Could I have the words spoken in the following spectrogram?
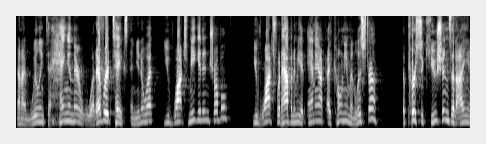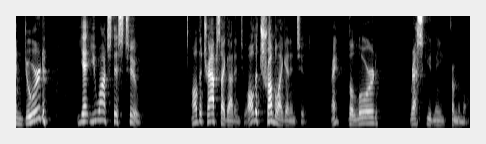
and I'm willing to hang in there whatever it takes. And you know what? You've watched me get in trouble. You've watched what happened to me at Antioch, Iconium, and Lystra, the persecutions that I endured. Yet you watch this too. All the traps I got into, all the trouble I got into, right? The Lord rescued me from them all.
